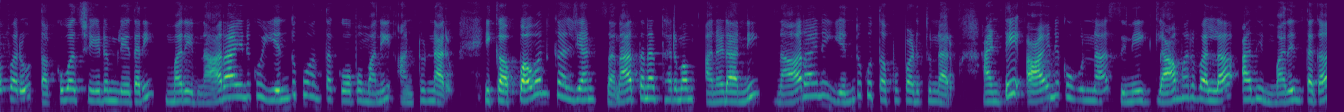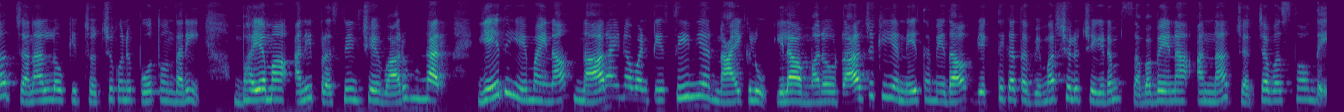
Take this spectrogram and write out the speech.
ఎవ్వరూ తక్కువ చేయడం లేదని మరి నారాయణకు ఎందుకు అంత కోపం అని అంటున్నారు. ఇక పవన్ కళ్యాణ్ సనాతన ధర్మం అనడాన్ని నారాయణ ఎందుకు తప్పు తప్పుపడుతున్నారు అంటే ఆయనకు ఉన్న సినీ గ్లామర్ వల్ల అది మరింతగా జనాల్లోకి చొచ్చుకొని పోతోందని భయమా అని ప్రశ్నించేవారు ఉన్నారు. ఏది ఏమైనా నారాయణ వంటి సీనియర్ నాయకులు ఇలా మరో రాజకీయ నేత మీద వ్యక్తిగత విమర్శలు చేయడం సబబేనా అన్న చర్చ వస్తోంది.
